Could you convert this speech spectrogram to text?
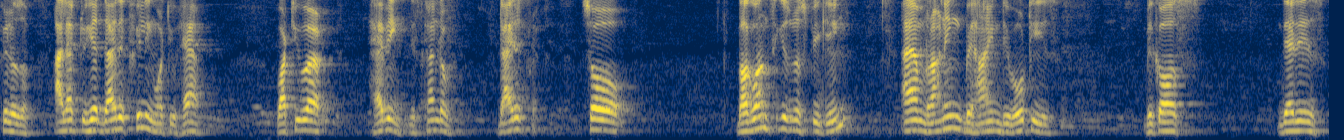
philosophy? I like to hear direct feeling what you have, what you are having, this kind of direct. So, Bhagavan Sri Krishna speaking, I am running behind devotees because there is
